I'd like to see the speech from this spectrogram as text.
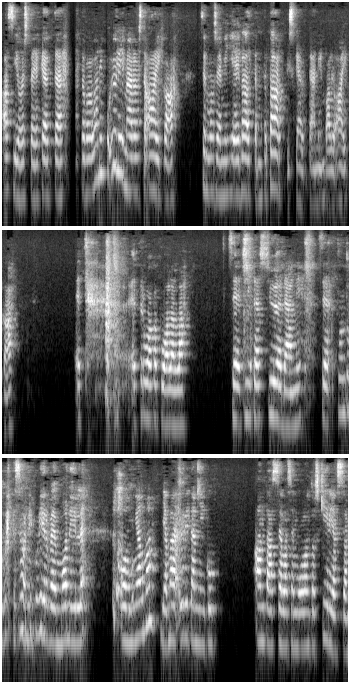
asioista ja käyttää tavallaan niin kuin ylimääräistä aikaa semmoiseen, mihin ei välttämättä tarvitsisi käyttää niin paljon aikaa. Et, et ruokapuolella se, että mitä syödään, niin se tuntuu, että se on niin kuin hirveän monille ongelma. Ja mä yritän niin kuin antaa sellaisen, mulla on tuossa kirjassa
